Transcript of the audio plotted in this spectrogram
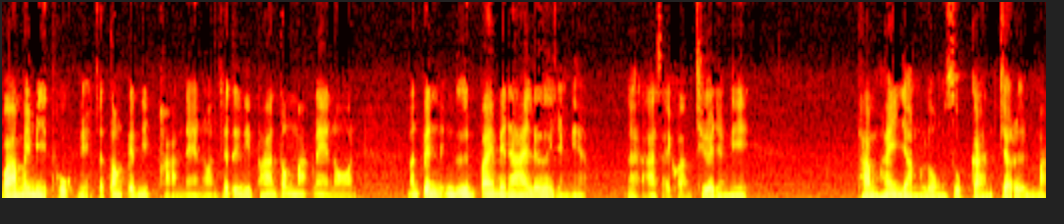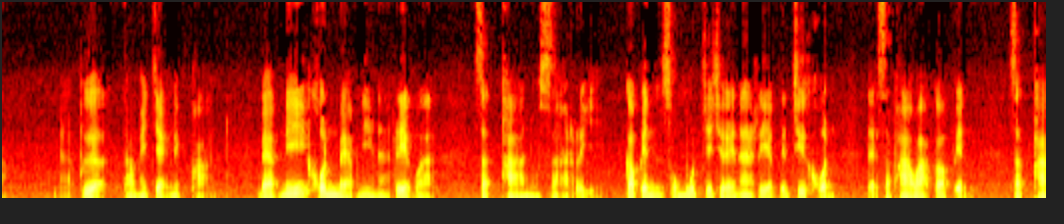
ความไม่มีทุกเนี่ยจะต้องเป็นนิพพานแน่นอน จะถึงนิพพานต้องมรรคแน่นอน มันเป็นอื่นไปไม่ได้เลยอย่างเนี้ยนะอาศัยความเชื่ออย่างนี้ ทำให้ยังลงสู่การเจริญมรรคเพื่อทำให้แจ้งนิพพาน แบบนี้คนแบบนี้นะเรียกว่าศรัทธานุสารี ก็เป็นสมมุติเฉยๆนะเรียกเป็นชื่อคน แต่สภาวะก็เป็นศรัทธา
